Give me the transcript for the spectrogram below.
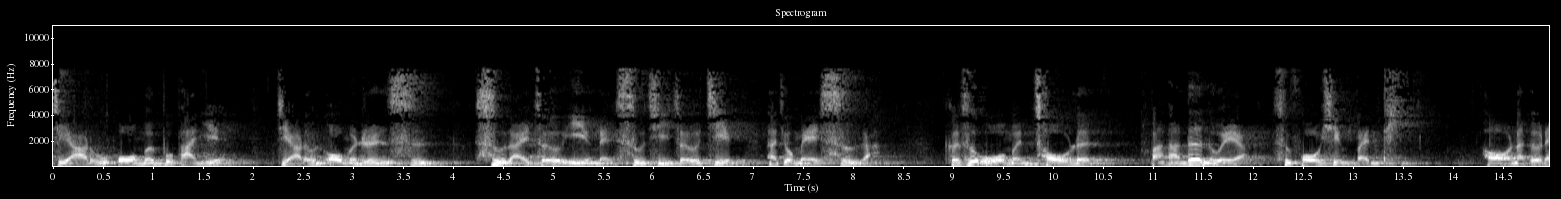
假如我们不攀岩，假如我们认识。事来则应呢，事去则见，那就没事了。可是我们错认，把它认为啊是佛性本体，哦，那个呢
